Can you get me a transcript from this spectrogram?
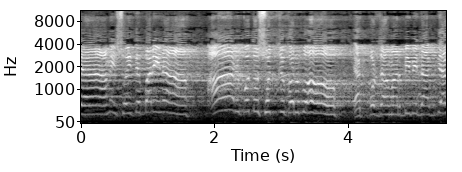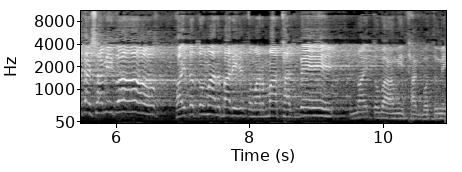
দেয়, আমি সইতে পারি না। আর কত সহ্য করব? এক পর্যায়ে আমার বিবি ডাক দেখা স্বামী গো, হয়তো তোমার বাড়িতে তোমার মা থাকবে নয়তো বা আমি থাকব, তুমি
